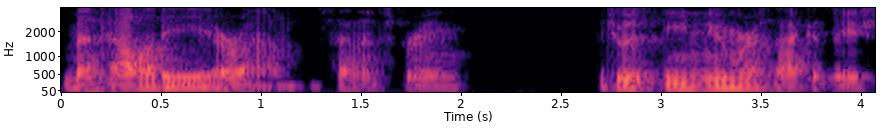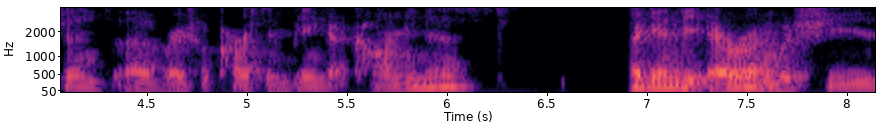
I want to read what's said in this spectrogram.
mentality around Silent Spring, which was the numerous accusations of Rachel Carson being a communist. Again, the era in which she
